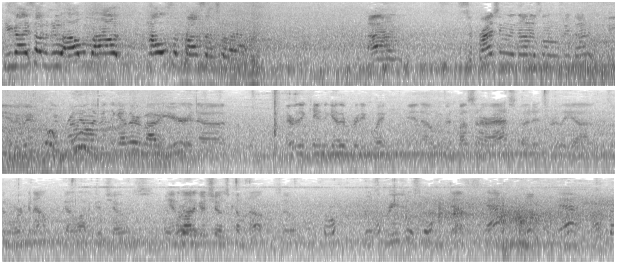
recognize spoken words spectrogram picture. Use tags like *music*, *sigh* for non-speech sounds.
You guys have a new album out. How was the process for that? Um, surprisingly not as long as we thought it would be. I mean, we've, we've really only been together about a year, and uh, everything came together pretty quick. And uh, we've been busting our ass, but it's really uh, it's been working out. We've got a lot of good shows, and a lot of good shows coming up. So cool. some regional stuff. yeah. Yeah. Yeah. Okay.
